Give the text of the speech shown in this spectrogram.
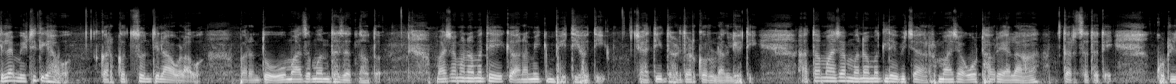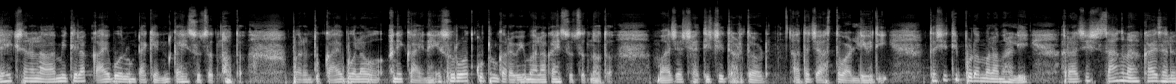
तिला मिठीत घ्यावं करकचून तिला आवडावं परंतु माझं मन धजत नव्हतं. माझ्या मनामध्ये एक अनामिक भीती होती छाती धडधड करू लागली होती. आता माझ्या मनामधले विचार माझ्या ओठावर याला तरचत होते. कुठल्याही क्षणाला मी तिला काय बोलून टाकेन काही सुचत नव्हतं. परंतु काय बोलावं आणि काय नाही सुरुवात कुठून करावी मला काही सुचत नव्हतं. माझ्या छातीची धडधड आता जास्त वाढली होती. तशी ती पुढं मला म्हणाली राजेश सांग ना काय झालं?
